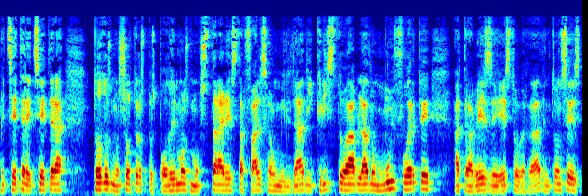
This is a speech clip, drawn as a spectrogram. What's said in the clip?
etcétera, etcétera, todos nosotros pues podemos mostrar esta falsa humildad y Cristo ha hablado muy fuerte a través de esto, ¿verdad? Entonces,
